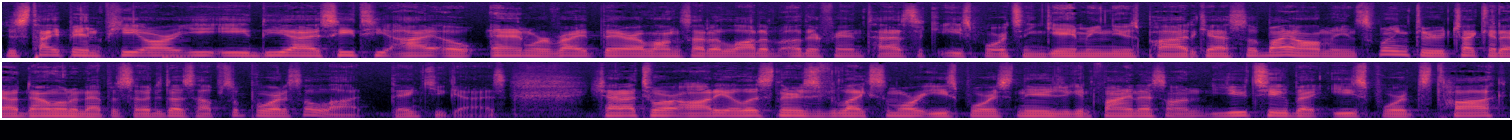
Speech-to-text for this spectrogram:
Just type in P R E E D I C T I O N. We're right there alongside a lot of other fantastic esports and gaming news podcasts. So by all means, swing through, check it out, download an episode. It does help support us a lot. Thank you guys. Shout out to our audio listeners. If you like some more esports news, you can find us on YouTube at Esports Talk.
